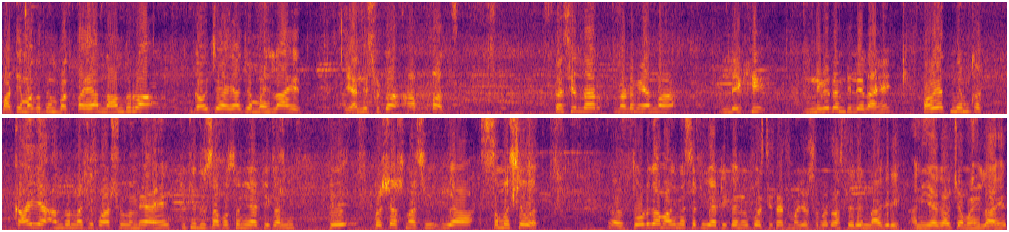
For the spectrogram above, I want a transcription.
पाठीमागं तुम्ही बघता या नांदुरा गावच्या या ज्या महिला आहेत यांनी सुद्धा आत्ताच तहसीलदार मॅडम यांना लेखी निवेदन दिलेलं आहे. पाहूयात नेमकं काय या आंदोलनाची पार्श्वभूमी आहे किती दिवसापासून या ठिकाणी हे प्रशासनाशी या समस्येवर तोडगा मागण्यासाठी या ठिकाणी उपस्थित आहेत. माझ्यासोबत असलेले नागरिक आणि या गावच्या महिला आहेत.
